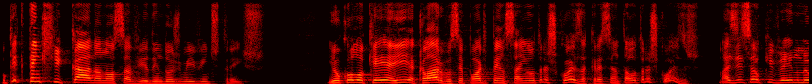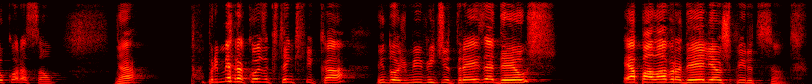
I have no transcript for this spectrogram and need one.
O que, que tem que ficar na nossa vida em 2023? E eu coloquei aí, é claro, você pode pensar em outras coisas, acrescentar outras coisas. Mas isso é o que veio no meu coração. Né? A primeira coisa que tem que ficar em 2023 é Deus, é a palavra dele, é o Espírito Santo.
